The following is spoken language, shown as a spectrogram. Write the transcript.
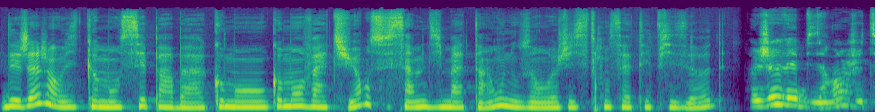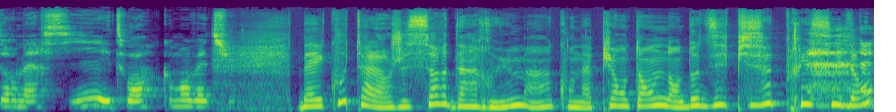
Déjà, j'ai envie de commencer par bah, comment, comment vas-tu en ce samedi matin où nous enregistrons cet épisode? Je vais bien, je te remercie. Et toi, comment vas-tu? Bah écoute, alors je sors d'un rhume hein, qu'on a pu entendre dans d'autres épisodes précédents,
